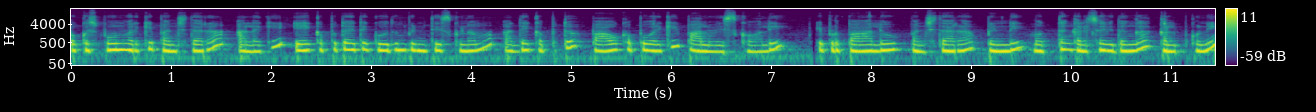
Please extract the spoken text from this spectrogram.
ఒక స్పూన్ వరకు పంచదార అలాగే ఏ కప్పుతో అయితే గోధుమ పిండి తీసుకున్నామో అదే కప్పుతో పావు కప్పు వరకు పాలు వేసుకోవాలి. ఇప్పుడు పాలు పంచదార పిండి మొత్తం కలిసే విధంగా కలుపుకొని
